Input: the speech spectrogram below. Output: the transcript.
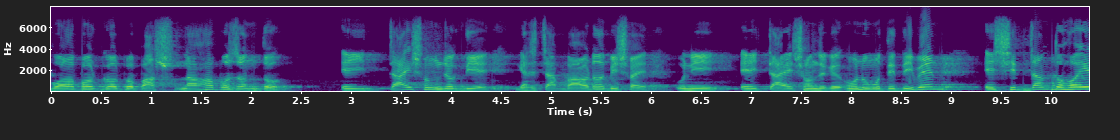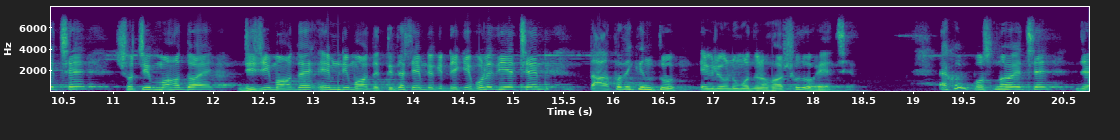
বড় প্রকল্প পাশ না হওয়া পর্যন্ত এই টাই সংযোগ দিয়ে গ্যাসের চাপ বাড়ানোর বিষয়ে উনি এই টাই সংযোগের অনুমতি দিবেন। এই সিদ্ধান্ত হয়েছে, সচিব মহোদয়, ডিজি মহোদয়, এমডি মহোদয়, তিতাস এমডিকে ডেকে বলে দিয়েছেন, তারপরে কিন্তু এগুলি অনুমোদন হওয়া শুরু হয়েছে। এখন প্রশ্ন হয়েছে যে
